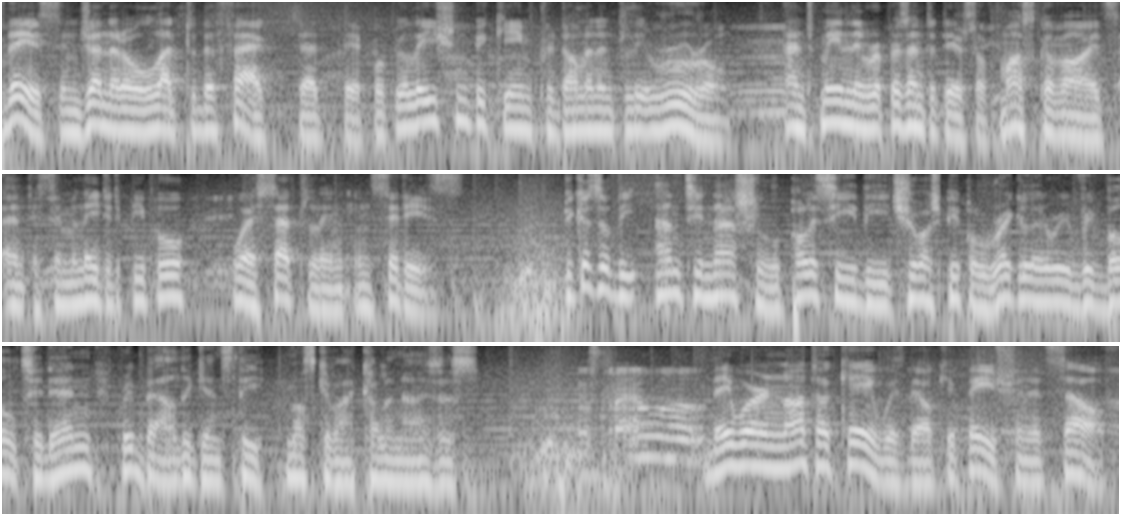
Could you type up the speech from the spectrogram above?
This, in general, led to the fact that the population became predominantly rural, and mainly representatives of Muscovites and assimilated people were settling in cities. Because of the anti-national policy, the Chuvash people regularly revolted and rebelled against the Muscovite colonizers. They were not okay with the occupation itself.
